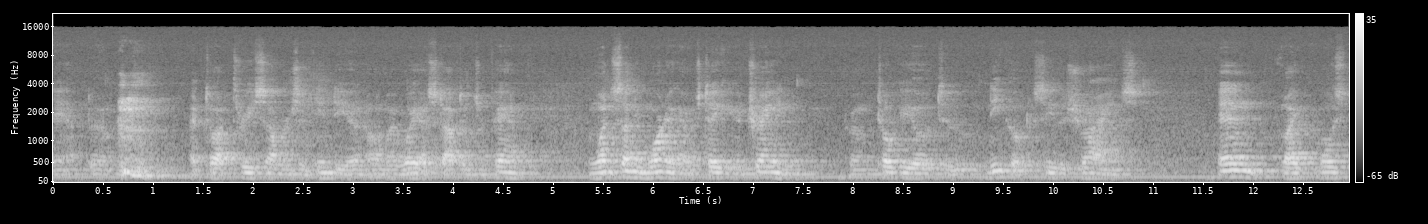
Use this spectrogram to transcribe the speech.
and um, I taught three summers in India, and on my way I stopped in Japan. And one Sunday morning, I was taking a train from Tokyo to Nikko to see the shrines, and like most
